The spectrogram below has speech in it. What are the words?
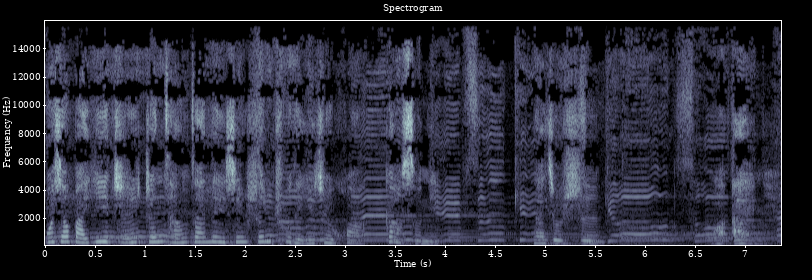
我想把一直珍藏在内心深处的一句话告诉你，那就是我爱你。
